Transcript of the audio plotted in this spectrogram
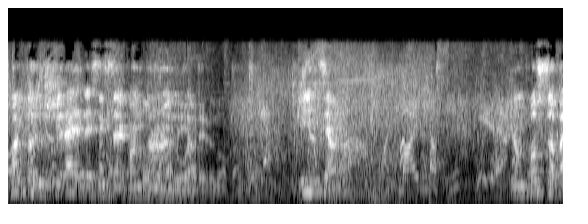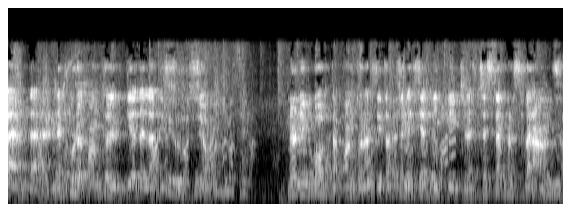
quanto riuscirai a resistere contro noi due? Iniziamo. Non posso perdere, neppure contro il dio della distruzione. Non importa quanto una situazione sia difficile, c'è sempre speranza.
